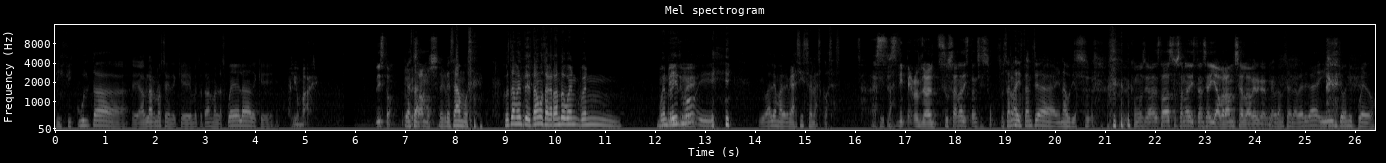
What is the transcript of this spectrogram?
dificulta eh, hablar, no sé, de que me trataban mal en la escuela, de que... Valió madre. Listo, Ya está, regresamos. regresamos. Justamente estamos agarrando buen, buen, buen ritmo y, y vale madre mía, así son las cosas. Sí, pero la- Susana a distancia su Susana a distancia en audio. Su- ¿Cómo se llama? Estaba Susana a distancia y Abraham se a la verga, güey. Abraham sea la verga y yo ni puedo.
